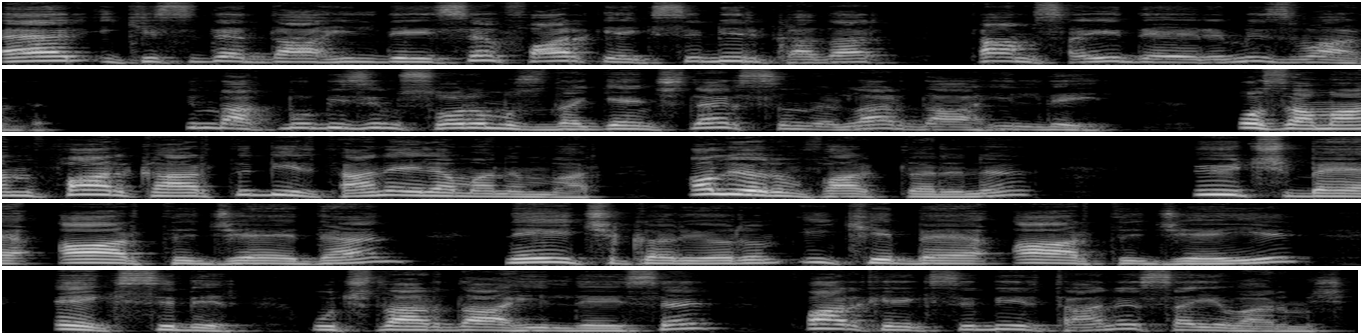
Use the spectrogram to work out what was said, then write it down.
Eğer ikisi de dahil değilse fark eksi bir kadar tam sayı değerimiz vardı. Şimdi bak bu bizim sorumuzda gençler sınırlar dahil değil. O zaman fark artı bir tane elemanım var. Alıyorum farklarını. 3b artı c'den neyi çıkarıyorum? 2b artı c'yi eksi 1. Uçlar dahildeyse fark eksi bir tane sayı varmış.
